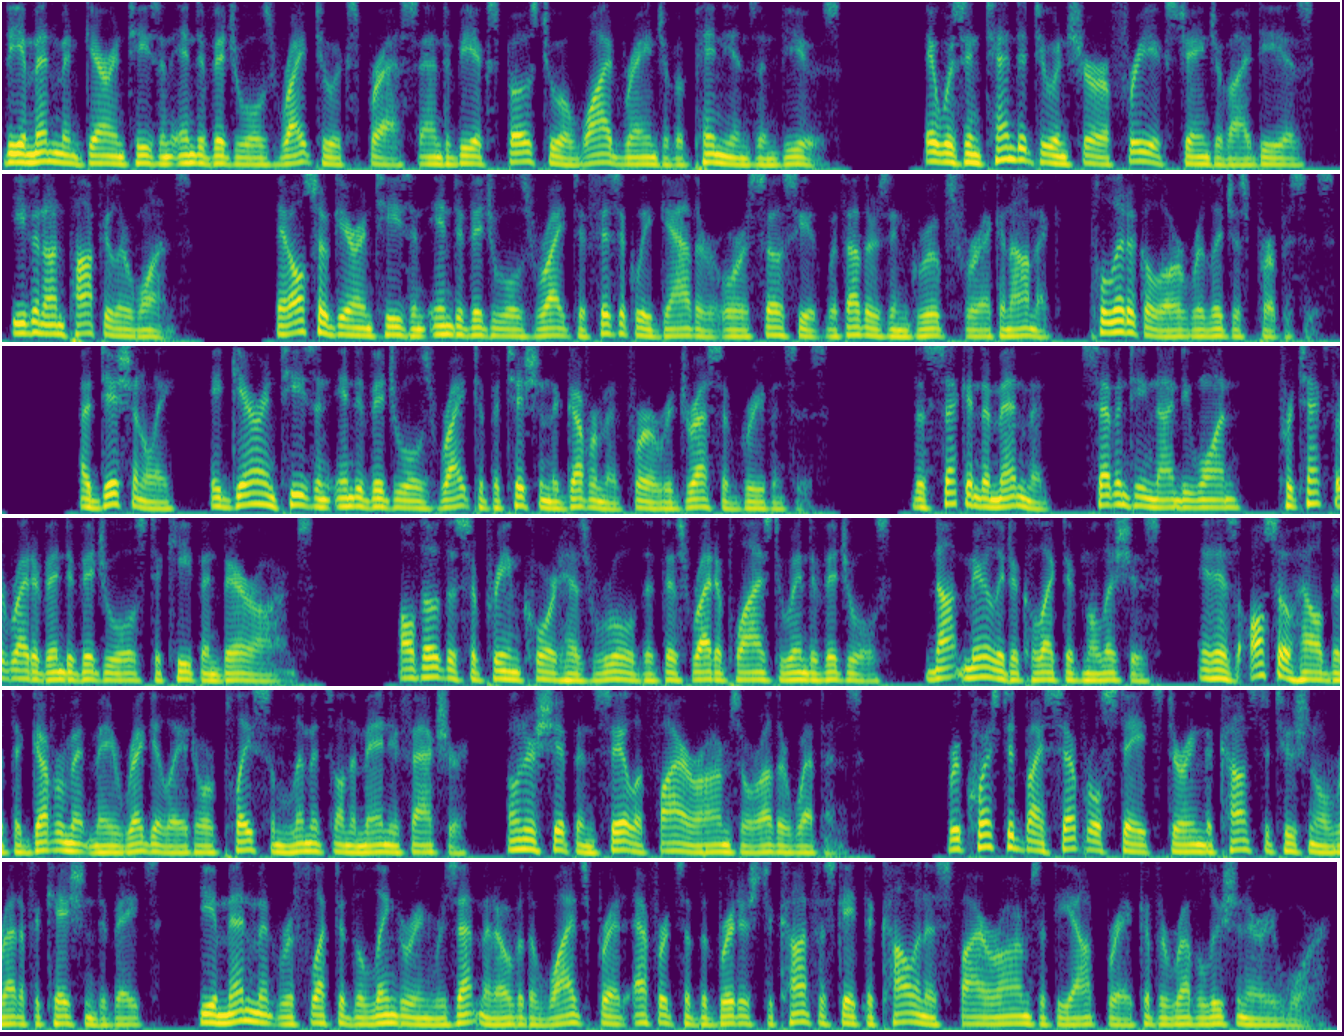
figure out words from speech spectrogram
The amendment guarantees an individual's right to express and to be exposed to a wide range of opinions and views. It was intended to ensure a free exchange of ideas, even unpopular ones. It also guarantees an individual's right to physically gather or associate with others in groups for economic, political, or religious purposes. Additionally, it guarantees an individual's right to petition the government for a redress of grievances. The Second Amendment, 1791, protects the right of individuals to keep and bear arms. Although the Supreme Court has ruled that this right applies to individuals, not merely to collective militias, it has also held that the government may regulate or place some limits on the manufacture, ownership, and sale of firearms or other weapons. Requested by several states during the constitutional ratification debates, the amendment reflected the lingering resentment over the widespread efforts of the British to confiscate the colonists' firearms at the outbreak of the Revolutionary War.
